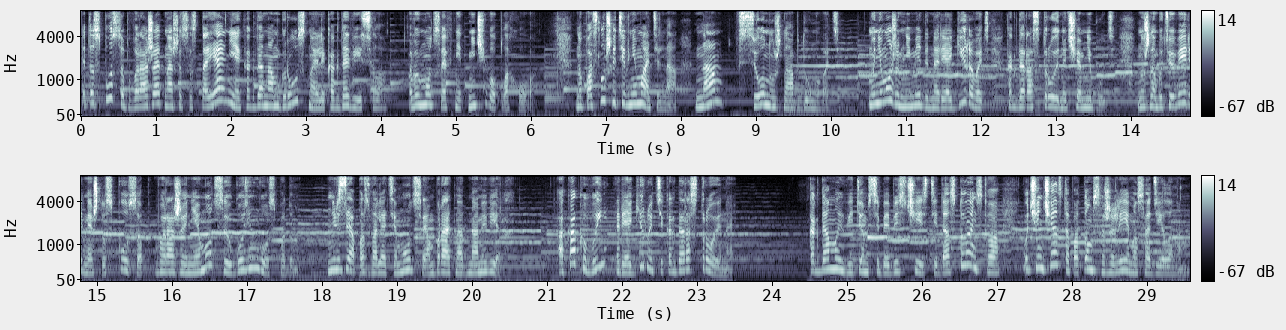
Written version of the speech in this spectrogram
Это способ выражать наше состояние, когда нам грустно или когда весело. В эмоциях нет ничего плохого. Но послушайте внимательно, нам все нужно обдумывать. Мы не можем немедленно реагировать, когда расстроены чем-нибудь. Нужно быть уверенной, что способ выражения эмоций угоден Господу. Нельзя позволять эмоциям брать над нами верх. А как вы реагируете, когда расстроены? Когда мы ведем себя без чести и достоинства, очень часто потом сожалеем о соделанном.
